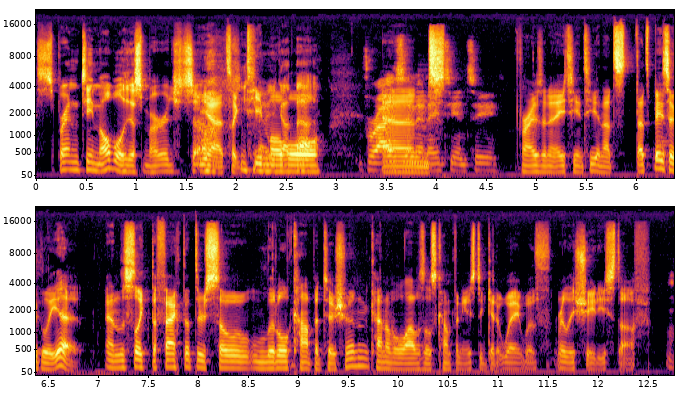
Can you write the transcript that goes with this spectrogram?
Sprint and T-Mobile just merged, so yeah, it's like you know, you got T-Mobile, Verizon and, And- AT&T. Verizon, and AT and T, and that's that's basically it. And just like the fact that there's so little competition, kind of allows those companies to get away with really shady stuff. that.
